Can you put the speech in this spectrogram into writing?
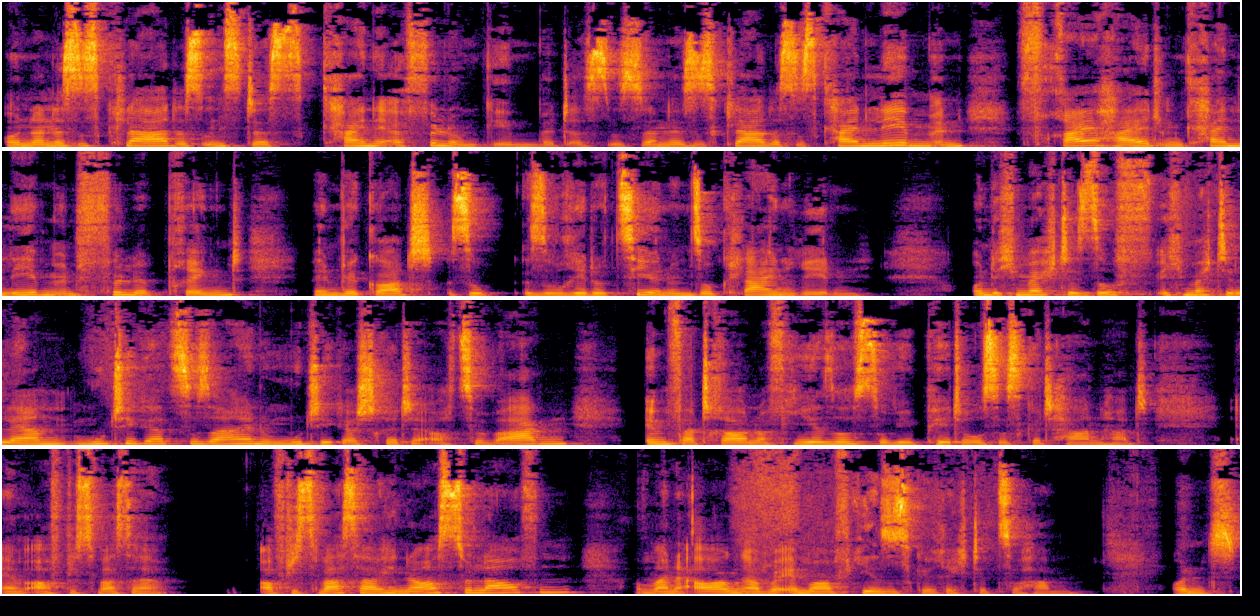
und dann ist es klar, dass uns das keine Erfüllung geben wird. Das ist, dann ist es klar, dass es kein Leben in Freiheit und kein Leben in Fülle bringt, wenn wir Gott so, so reduzieren und so klein reden. Und ich möchte so, ich möchte lernen, mutiger zu sein und mutiger Schritte auch zu wagen, im Vertrauen auf Jesus, so wie Petrus es getan hat, ähm, auf das Wasser, auf das Wasser hinauszulaufen und meine Augen aber immer auf Jesus gerichtet zu haben. Und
